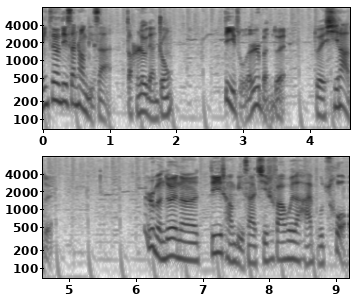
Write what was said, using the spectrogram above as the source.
明天的第三场比赛，早上六点钟，D 组的日本队对希腊队。日本队呢第一场比赛其实发挥的还不错，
